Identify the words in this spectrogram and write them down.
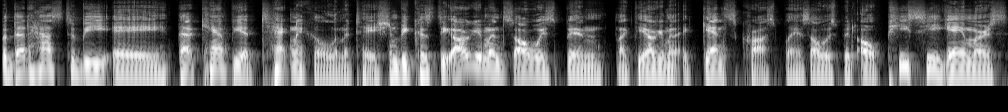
But that has to be a that can't be a technical limitation because the argument's always been like the argument against crossplay has always been oh PC gamers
